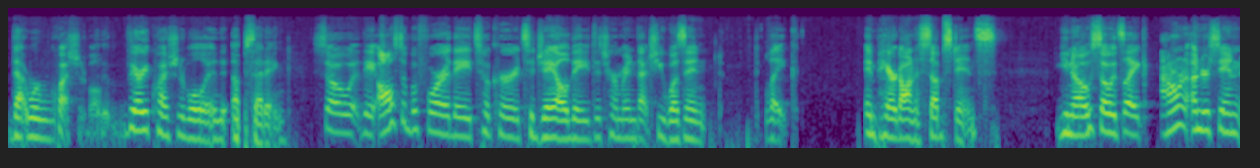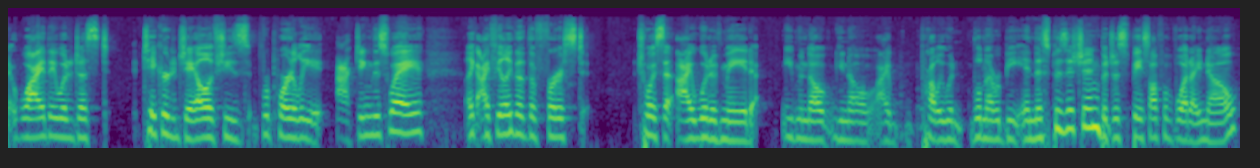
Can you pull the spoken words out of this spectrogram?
that were questionable. very questionable and upsetting. So they also before they took her to jail, they determined that she wasn't like impaired on a substance. You know, so it's like I don't understand why they would just take her to jail if she's reportedly acting this way. Like I feel like that the first choice that I would have made even though, you know, I probably would will never be in this position, but just based off of what I know,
